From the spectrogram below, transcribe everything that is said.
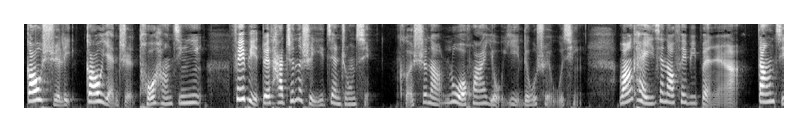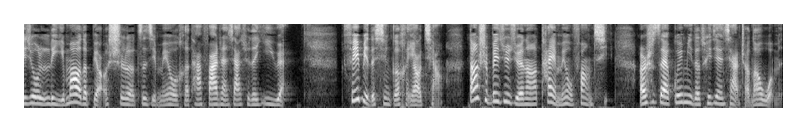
高学历、高颜值、投行精英，菲比对他真的是一见钟情。可是呢，落花有意，流水无情。王凯一见到菲比本人啊，当即就礼貌地表示了自己没有和他发展下去的意愿。菲比的性格很要强，当时被拒绝呢，她也没有放弃，而是在闺蜜的推荐下找到我们，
